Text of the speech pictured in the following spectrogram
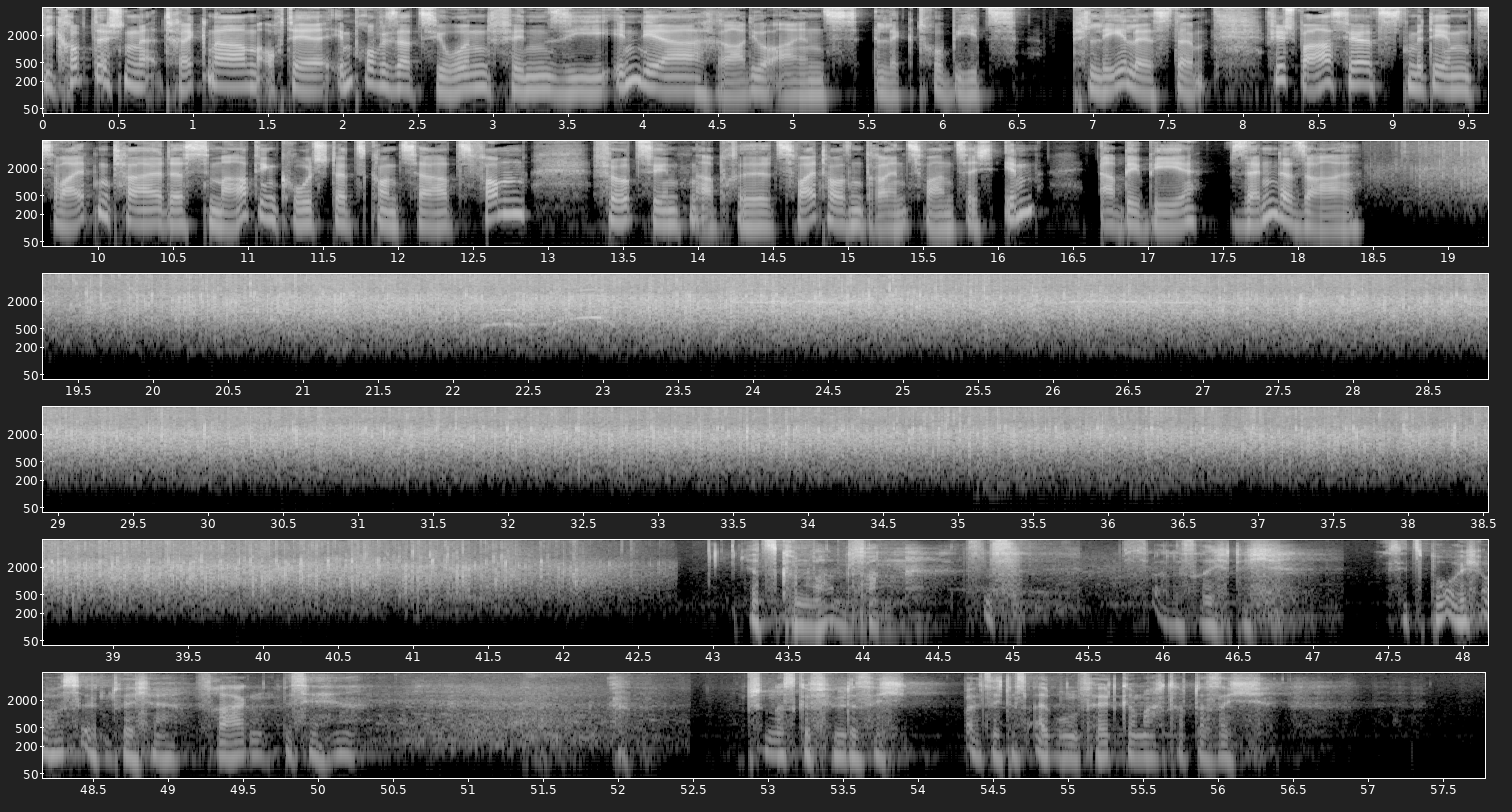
Die kryptischen Tracknamen auch der Improvisation finden Sie in der Radio 1 Elektrobeats Playliste. Viel Spaß jetzt mit dem zweiten Teil des Martin Kohlstedts Konzerts vom 14. April 2023 im RBB Sendesaal. Jetzt können wir anfangen. Alles richtig. Wie sieht es bei euch aus? Irgendwelche Fragen bisher? Ich habe schon das Gefühl, dass ich, als ich das Album Feld gemacht habe, dass ich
